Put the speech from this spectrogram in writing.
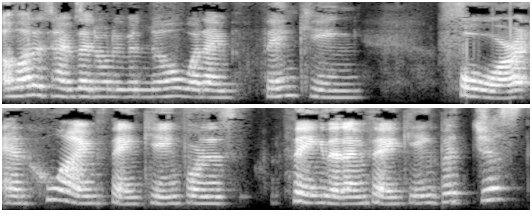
a lot of times I don't even know what I'm thanking for and who I'm thanking for this thing that I'm thanking, but just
